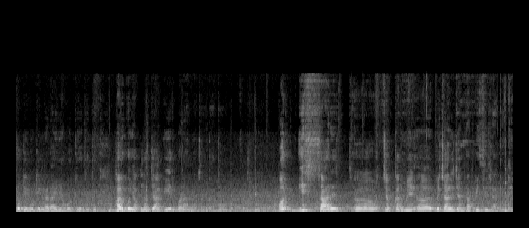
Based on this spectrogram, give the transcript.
छोटी मोटी लड़ाइयाँ होती होती थी। हर कोई अपना जागीर बढ़ाना चाहता और इस सारे चक्कर में बेचारी जनता पीसी जाती थी।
